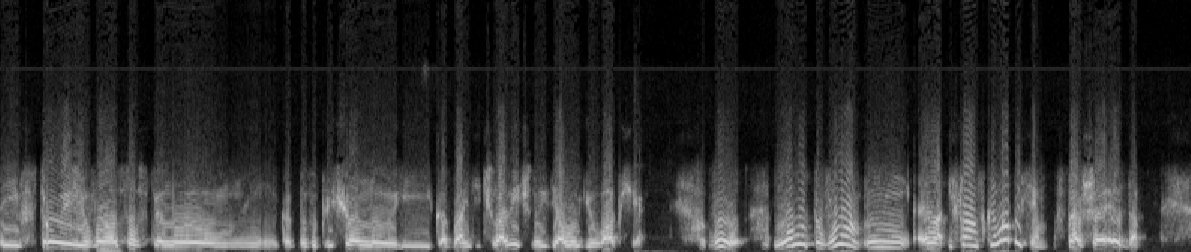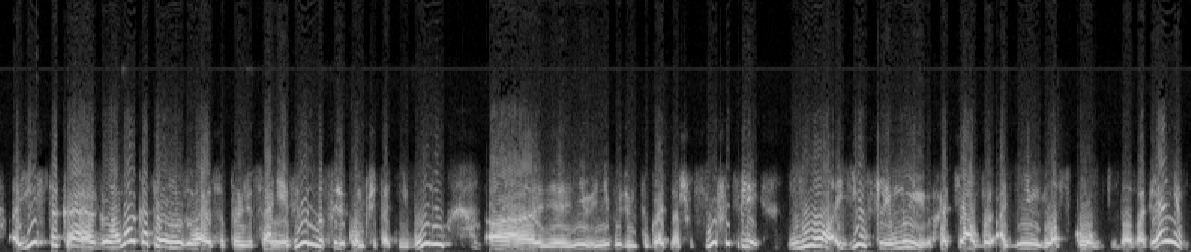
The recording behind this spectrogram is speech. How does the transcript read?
и встроили в собственную, как бы запрещенную и как бы античеловечную идеологию вообще. Вот. Но вот в э, исламской лаписе, старшая Эдда, Есть такая глава, которая называется «Прорицание ведьмы», целиком читать не буду, а, не, не будем пугать наших слушателей, но если мы хотя бы одним глазком туда заглянем,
